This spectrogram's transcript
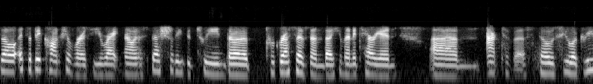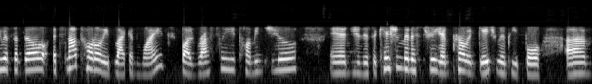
so it's a big controversy right now, especially between the progressives and the humanitarian um, activists. Those who agree with the bill, it's not totally black and white, but roughly Deominju and unification ministry and pro engagement people um,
